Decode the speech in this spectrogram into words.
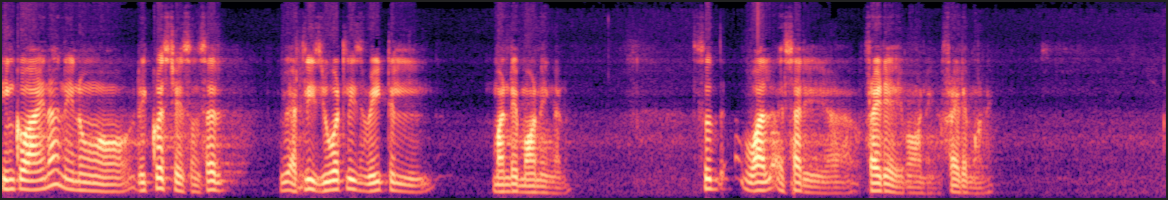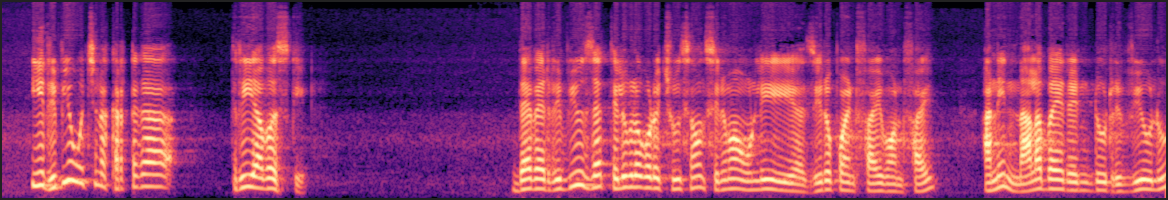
ఇంకో ఆయన నేను రిక్వెస్ట్ చేశాను sir at least you at least wait till Monday morning అని. సో వాళ్ళ sorry Friday morning Friday morning ఈ రివ్యూ వచ్చిన కరెక్ట్గా త్రీ అవర్స్కి దే వేర్ రివ్యూస్ తెలుగులో కూడా చూసాం cinema only zero point five one five అని నలభై రెండు రివ్యూలు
